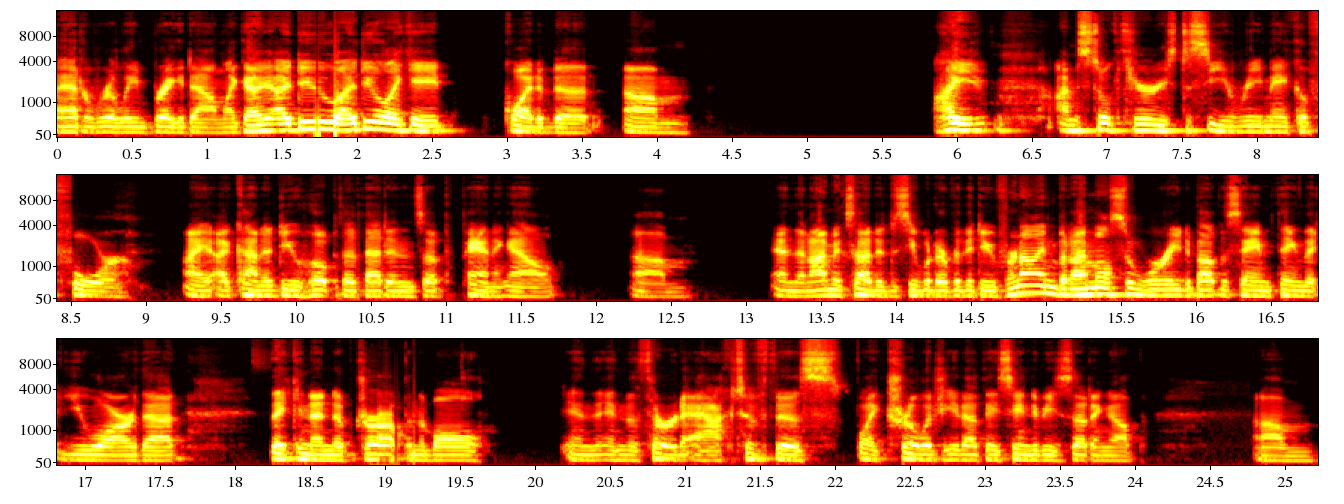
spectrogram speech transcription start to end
I had to really break it down. Like I, I do I do like eight quite a bit. Um I I'm still curious to see a remake of four. I, I kind of do hope that that ends up panning out. Um and then I'm excited to see whatever they do for nine, but I'm also worried about the same thing that you are that they can end up dropping the ball in in the third act of this like trilogy that they seem to be setting up. Um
